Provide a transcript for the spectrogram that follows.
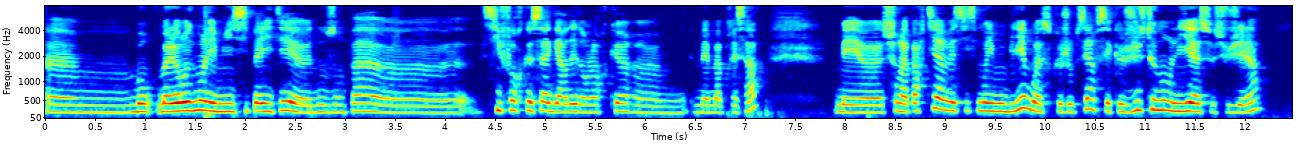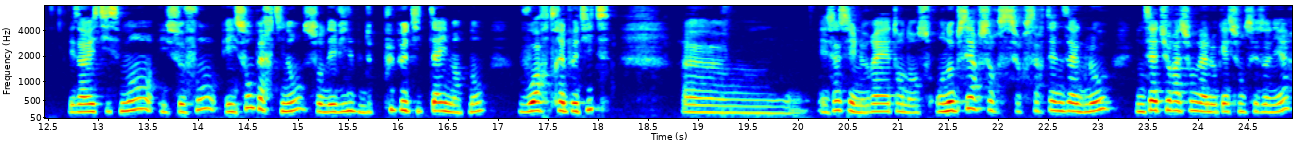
Euh, bon, malheureusement, les municipalités euh, nous ont pas euh, si fort que ça gardé dans leur cœur, même après ça. Mais sur la partie investissement immobilier, moi, ce que j'observe, c'est que justement lié à ce sujet-là, les investissements, ils se font et ils sont pertinents sur des villes de plus petite taille maintenant, voire très petites. et ça, c'est une vraie tendance. On observe sur, sur certaines agglos une saturation de la location saisonnière.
